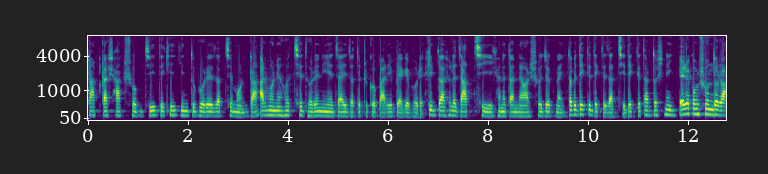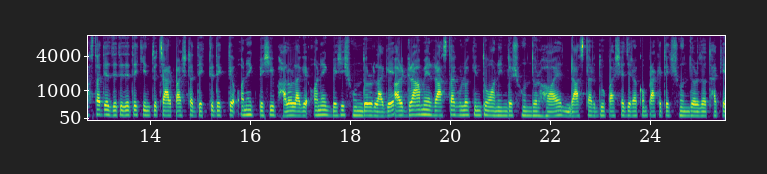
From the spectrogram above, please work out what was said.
টাটকা শাক সবজি দেখেই কিন্তু ভরে যাচ্ছে মনটা। আর মনে হচ্ছে ধরে নিয়ে যাই যতটুকু পারি ব্যাগে ভরে। কিন্তু আসলে যাচ্ছি, এখানে তার নেওয়ার সুযোগ নাই। তবে দেখতে দেখতে যাচ্ছি, দেখতে তার দোষ নেই। এরকম সুন্দর রাস্তা দিয়ে যেতে যেতে কিন্তু চারপাশটা দেখতে দেখতে অনেক বেশি ভালো লাগে, অনেক বেশি সুন্দর লাগে। আর গ্রামের রাস্তাগুলো কিন্তু অনিন্দ সুন্দর হয়। রাস্তার দুপাশে যেরকম প্রাকৃতিক সৌন্দর্য থাকে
